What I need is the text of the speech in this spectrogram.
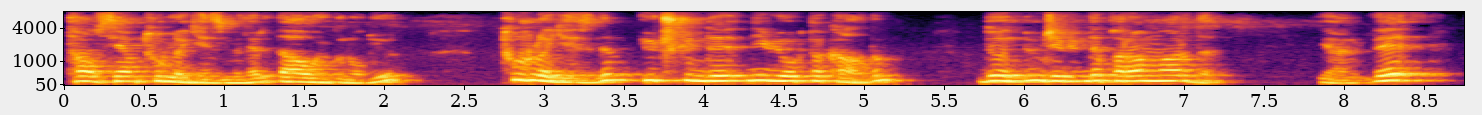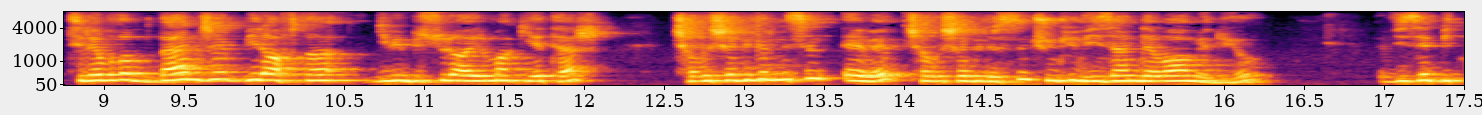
Tavsiyem turla gezmeleri daha uygun oluyor. Turla gezdim. Üç günde New York'ta kaldım. Döndüm cebimde param vardı. Yani ve travel'a bence bir hafta gibi bir süre ayırmak yeter. Çalışabilir misin? Evet çalışabilirsin. Çünkü vizen devam ediyor. Vize bit-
